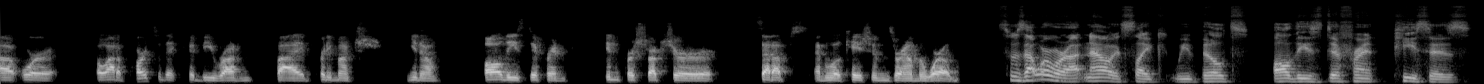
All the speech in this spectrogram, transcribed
uh, or a lot of parts of it could be run by pretty much, you know, all these different infrastructure setups and locations around the world. So is that where we're at now? It's like we've built all these different pieces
